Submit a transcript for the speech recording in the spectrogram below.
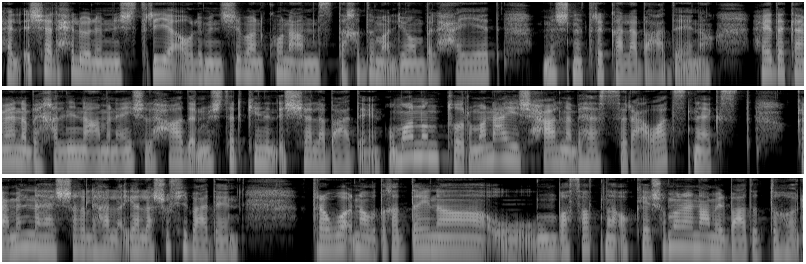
هالإشياء الحلوة اللي بنشتريها أو اللي بنجيبها نكون عم نستخدمها اليوم بالحياة مش نتركها لبعدين. هيدا كمان بيخلينا عم نعيش الحاضر مش تركين الإشياء لبعدين. وما ننطر ما نعيش حالنا بهالسرعة. what's next عملنا هالشغلة هلأ. يلا شو في بعدين؟ تروقنا وتغدينا وانبسطنا. okay شو بدنا نعمل بعد الظهر؟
